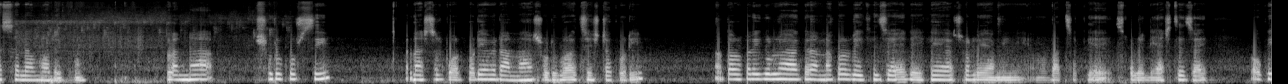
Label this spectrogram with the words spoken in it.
আসসালামু আলাইকুম। রান্না শুরু করছি। নাস্তার পরপরই আমি রান্না শুরু করার চেষ্টা করি। তরকারিগুলো আগে রান্না করে রেখে যাই। রেখে আসলে আমি আমার বাচ্চাকে স্কুলে নিয়ে আসতে যাই। ওকে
